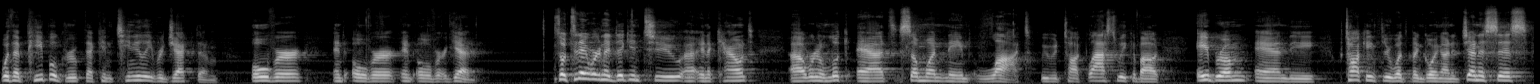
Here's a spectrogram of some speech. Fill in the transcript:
with a people group that continually reject them over and over and over again. So today we're going to dig into uh, an account. Uh, we're going to look at someone named Lot. We would talk last week about Abram and the we're talking through what's been going on in Genesis.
